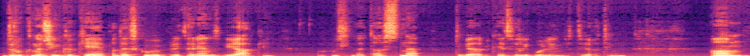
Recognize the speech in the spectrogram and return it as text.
Drug način, kako je, pa da je skupaj pritrjen z vijaki. Mislim, da je ta snap together case veliko bolj intuitiven. Um,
